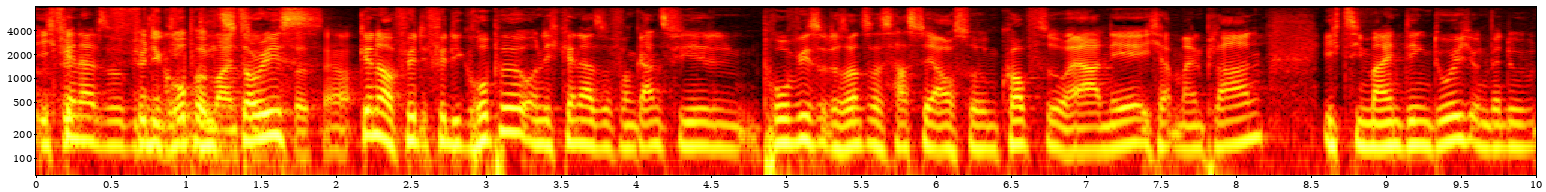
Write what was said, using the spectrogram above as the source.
ich kenne also für die, die Gruppe die Stories, das, ja. genau für, für die Gruppe und ich kenne also von ganz vielen Profis oder sonst was hast du ja auch so im Kopf so ja nee ich habe meinen Plan ich ziehe mein Ding durch und wenn du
